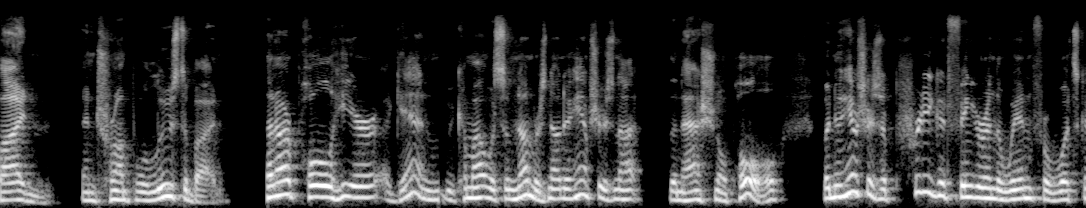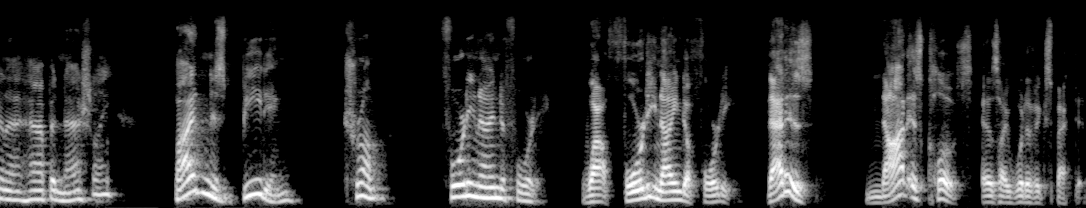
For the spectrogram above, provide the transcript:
Biden and Trump will lose to Biden. In our poll here, again, we come out with some numbers. Now, New Hampshire is not the national poll, but New Hampshire is a pretty good finger in the wind for what's going to happen nationally. Biden is beating Trump 49 to 40. Wow, 49 to 40. That is not as close as I would have expected.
